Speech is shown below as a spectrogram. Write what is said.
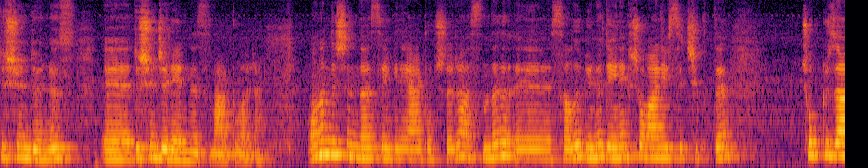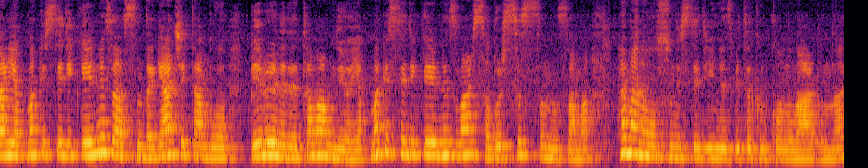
düşündüğünüz e, düşünceleriniz var bu ara. Onun dışında sevgili yer burçları aslında e, salı günü değnek şövalyesi çıktı. Çok güzel yapmak istedikleriniz aslında gerçekten bu birbirine de tamamlıyor. Yapmak istedikleriniz var, sabırsızsınız ama hemen olsun istediğiniz bir takım konular bunlar.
